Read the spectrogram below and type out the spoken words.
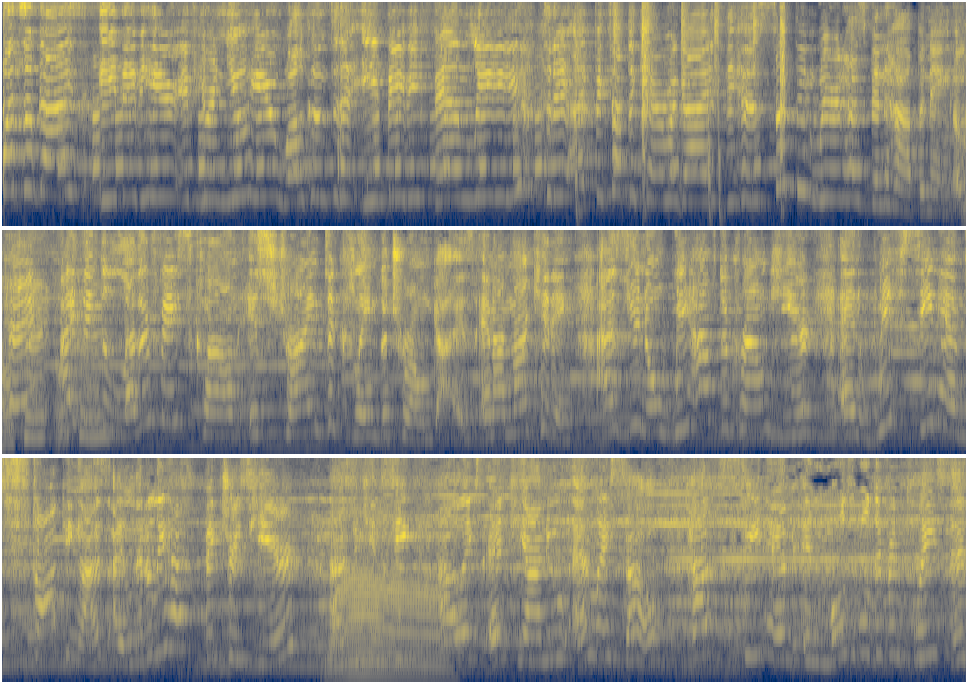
What's up, guys? E-Baby here. If you're new here, welcome to the E-Baby family. Today, I picked up the camera, guys, because something weird has been happening, okay? Okay, I think okay. the Leatherface clown is trying to claim the throne, guys, and I'm not kidding. As you know, we have the crown here, and we've seen him stalking us. I literally have pictures here. As you can see, Alex and Keanu and myself have seen him in multiple different places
